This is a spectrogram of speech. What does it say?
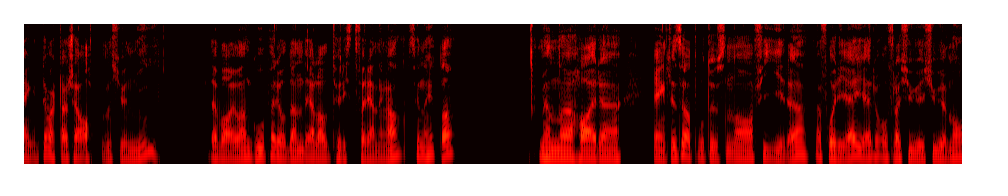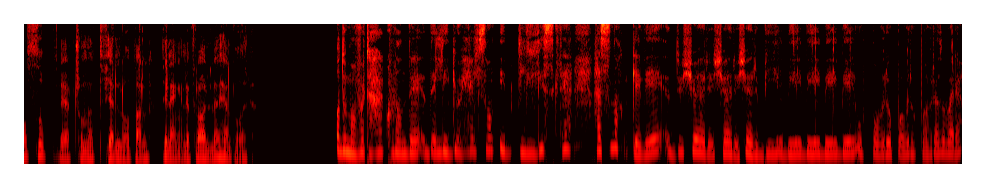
egentlig vært der siden 1829. Det var jo en god periode en del av Turistforeninga sine hytter. Men uh, har uh, egentlig siden 2004 med forrige eier, og fra 2020 med oss, operert som et fjellhotell tilgjengelig for alle hele året. Og du må fortelle hvordan det, det ligger jo helt sånn idyllisk til. Her snakker vi, du kjører, kjører, kjører bil, bil, bil, bil, bil, oppover, oppover, oppover, og så bare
